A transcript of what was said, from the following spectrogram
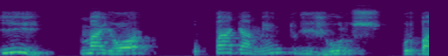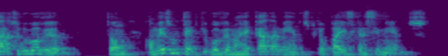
e maior o pagamento de juros por parte do governo. Então, ao mesmo tempo que o governo arrecada menos, porque o país cresce menos,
